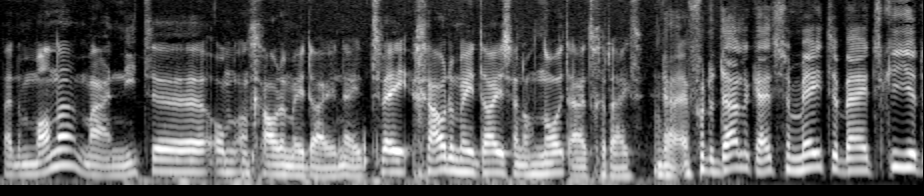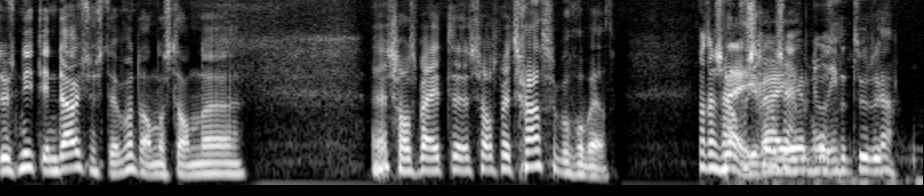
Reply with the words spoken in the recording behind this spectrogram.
Bij de mannen, maar niet uh, om een gouden medaille. Nee, twee gouden medailles zijn nog nooit uitgereikt. Ja, en voor de duidelijkheid, ze meten bij het skiën dus niet in duizendste. Want anders dan... zoals, bij het, zoals bij het schaatsen bijvoorbeeld. Want er zou nee, verschil zijn, hebben ons natuurlijk... Ja.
